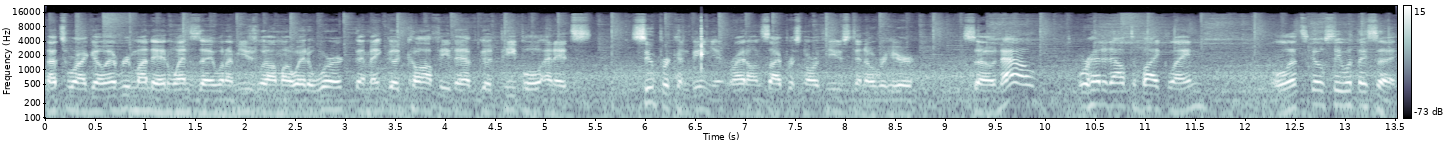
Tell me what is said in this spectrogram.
that's where I go every Monday and Wednesday when I'm usually on my way to work. They make good coffee, they have good people, and it's super convenient right on Cypress North Houston over here. So now we're headed out to Bike Lane. Let's go see what they say.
